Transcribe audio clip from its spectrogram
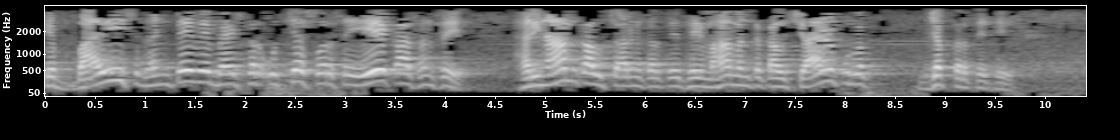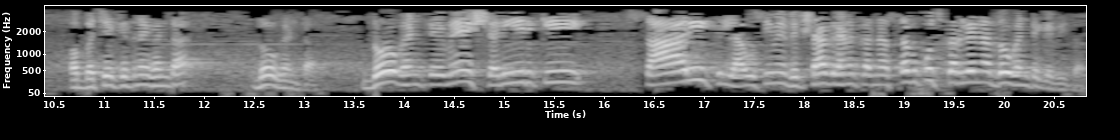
कि 22 घंटे वे बैठकर उच्च स्वर से एक आसन से हरिनाम का उच्चारण करते थे, महामंत्र का उच्चारण पूर्वक जप करते थे। और बचे कितने घंटा? दो घंटा। दो घंटे में शरीर की सारी क्रिया, उसी में भिक्षा ग्रहण करना, सब कुछ कर लेना दो घंटे के भीतर।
